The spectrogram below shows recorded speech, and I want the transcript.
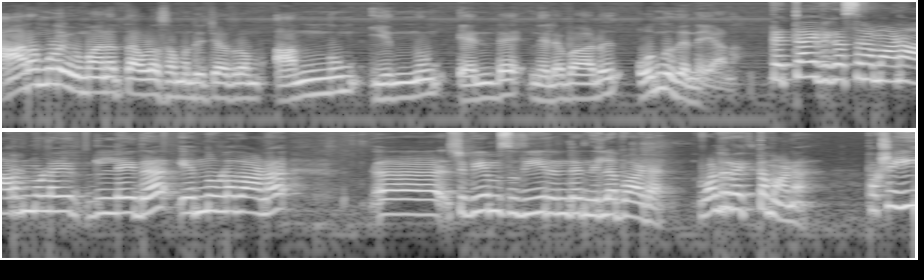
ആറന്മുള വിമാനത്താവളം സംബന്ധിച്ചിടത്തോളം അന്നും ഇന്നും എന്റെ നിലപാട് ഒന്ന് തന്നെയാണ്. തെറ്റായ വികസനമാണ് ആറന്മുളയിലേത് എന്നുള്ളതാണ് ശിവി എം സുധീരന്റെ നിലപാട്. വളരെ വ്യക്തമാണ്. പക്ഷേ ഈ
